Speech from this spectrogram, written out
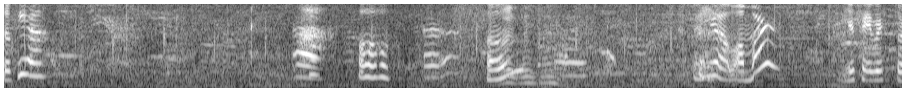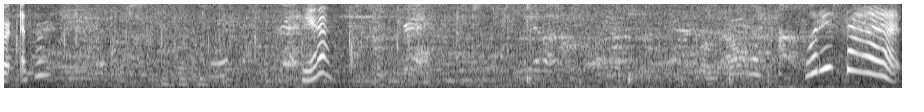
Sophia. Uh, oh. Uh, oh. Yeah, Walmart? Your favorite store ever? Yeah. What is that?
